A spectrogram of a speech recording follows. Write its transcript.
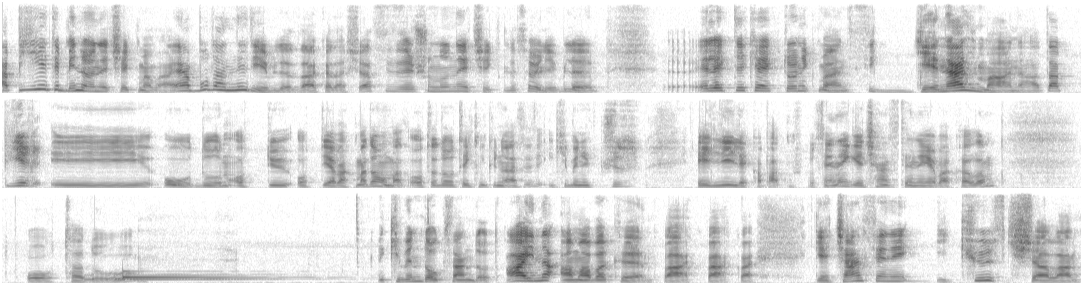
Ya bir 7 bin öne çekme var. Yani buradan ne diyebiliriz arkadaşlar? Size şunu net şekilde söyleyebilirim. E, Elektrik elektronik mühendisi genel manada bir e, o durun ODTÜ, ODTÜ'ye bakmadan olmaz. Orta Doğu Teknik Üniversitesi 2350 ile kapatmış bu sene. Geçen seneye bakalım. Orta Doğu 2094. Aynı ama bakın. Bak bak bak. Geçen sene 200 kişi alan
